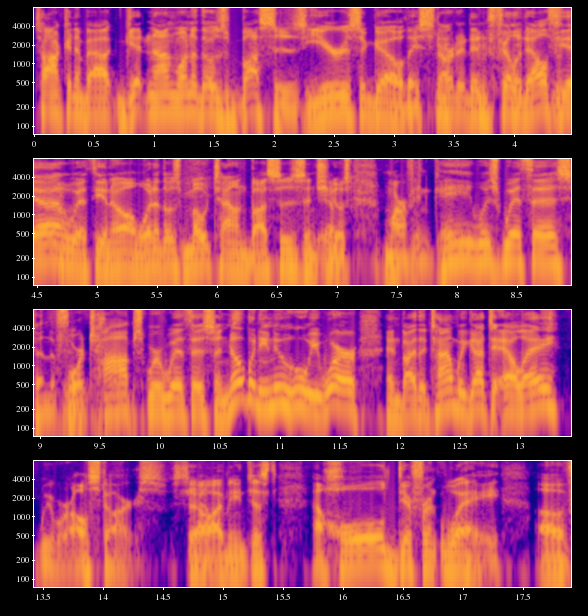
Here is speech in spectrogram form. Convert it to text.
talking about getting on one of those buses years ago. They started in Philadelphia with, you know, one of those Motown buses, and she Yep. goes, Marvin Gaye was with us, and the Four Tops were with us, and nobody knew who we were. And by the time we got to LA, we were all stars. So, Yep. I mean, just a whole different way of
